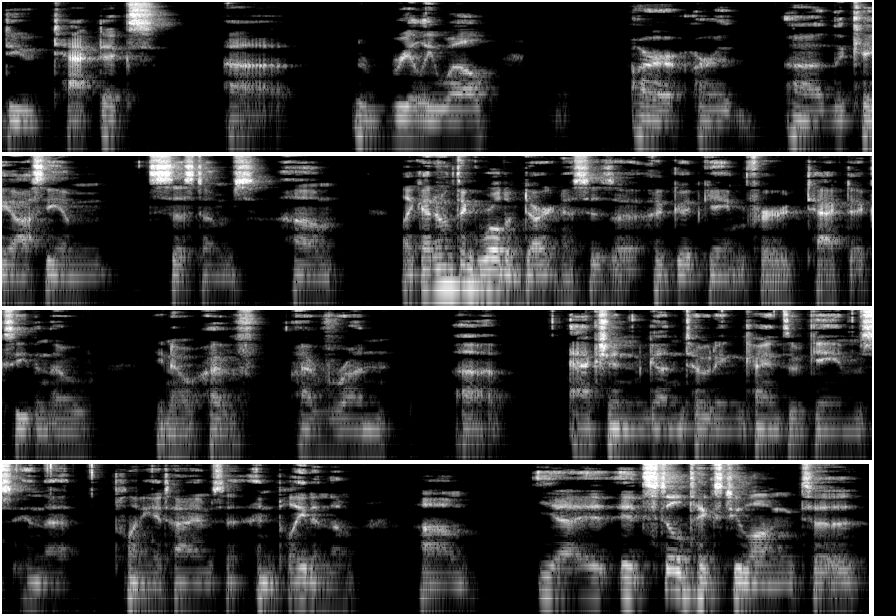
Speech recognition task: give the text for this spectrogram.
do tactics uh, really well are are uh, the Chaosium systems. Um, like I don't think World of Darkness is a, a, good game for tactics, even though you know I've I've run uh, action gun toting kinds of games in that plenty of times and played in them. Um, yeah, it, it still takes too long to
